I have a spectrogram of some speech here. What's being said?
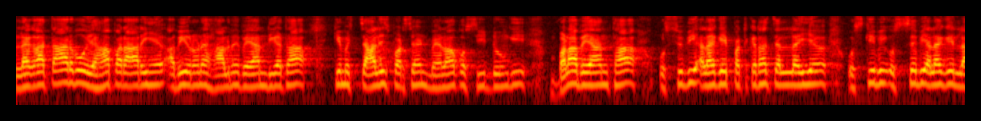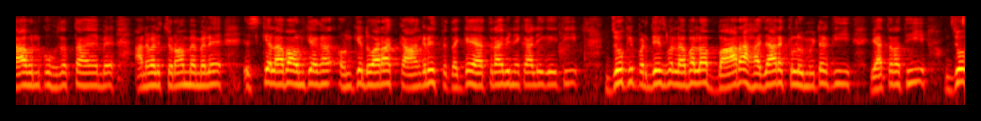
लगातार वो यहाँ पर आ रही हैं। अभी उन्होंने हाल में बयान दिया था कि मैं चालीस परसेंट महिलाओं को सीट दूँगी। बड़ा बयान था उससे भी अलग ही पटकथा चल रही है। उसकी भी उससे भी अलग ही लाभ उनको हो सकता है। आने वाले चुनाव में मिले। इसके अलावा उनके अगर उनके द्वारा कांग्रेस प्रतिज्ञा यात्रा भी निकाली गई थी जो कि प्रदेश में लगभग बारह हज़ार किलोमीटर की यात्रा थी जो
